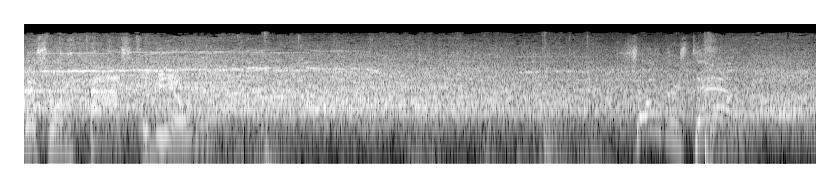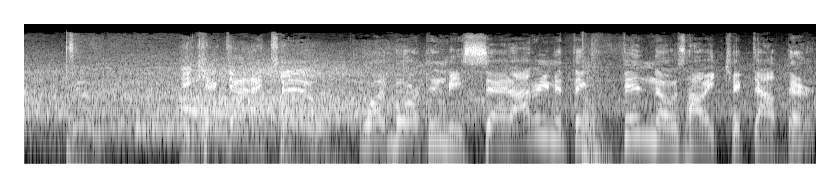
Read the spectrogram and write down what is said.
This one has to be over. Shoulders down. He kicked out at two. What more can be said? I don't even think Finn knows how he kicked out there.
